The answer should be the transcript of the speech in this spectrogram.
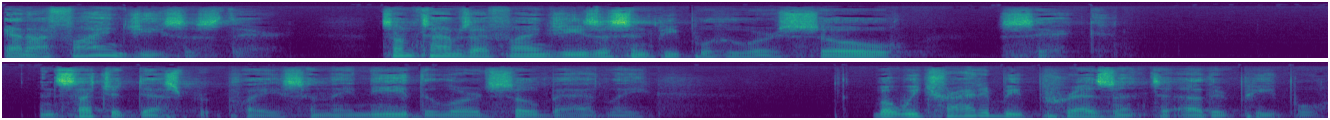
And I find Jesus there. Sometimes I find Jesus in people who are so sick, in such a desperate place, and they need the Lord so badly. But we try to be present to other people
